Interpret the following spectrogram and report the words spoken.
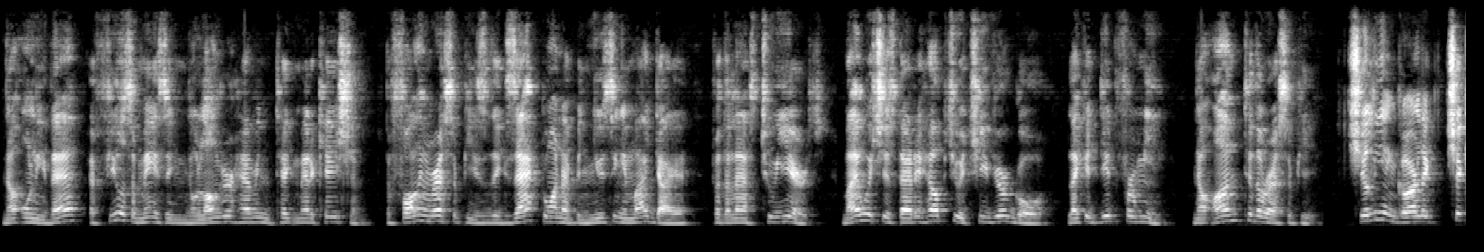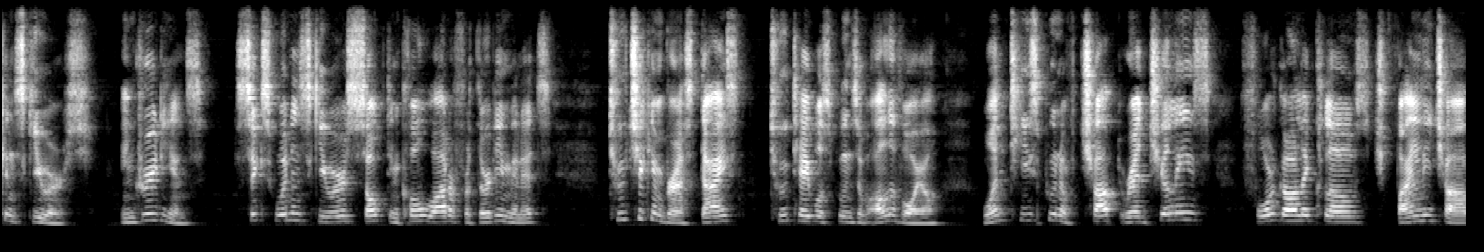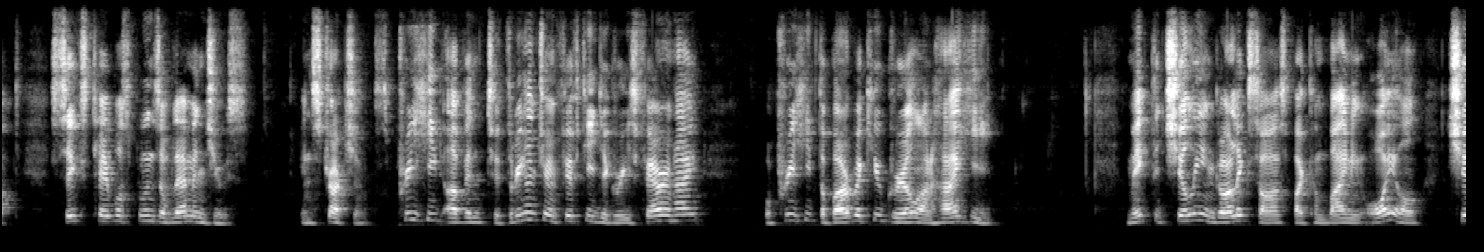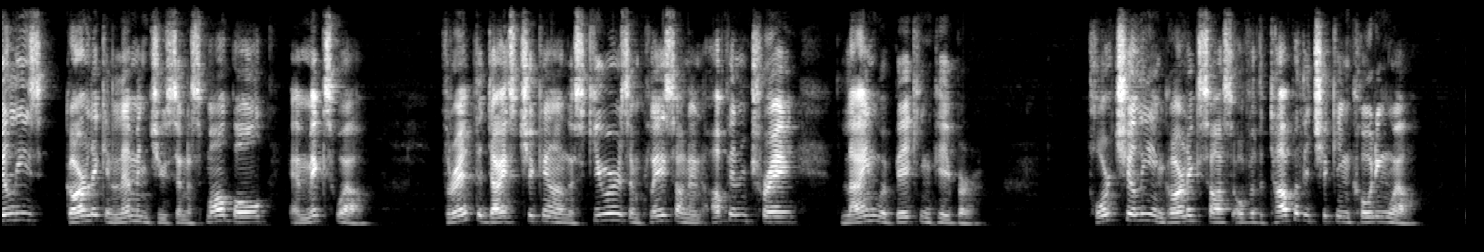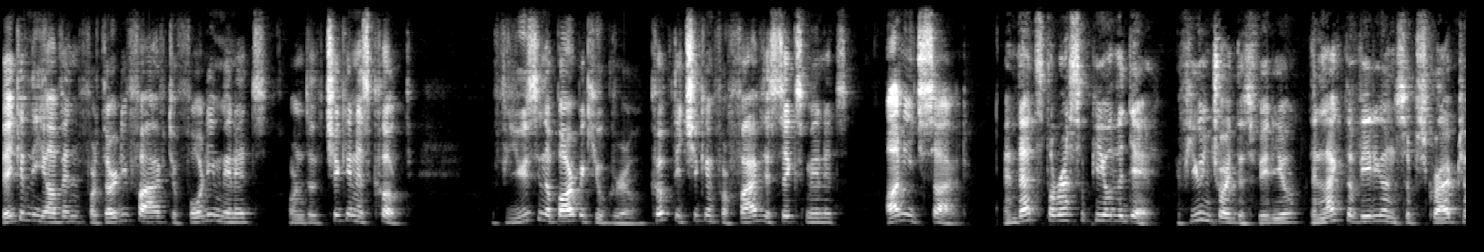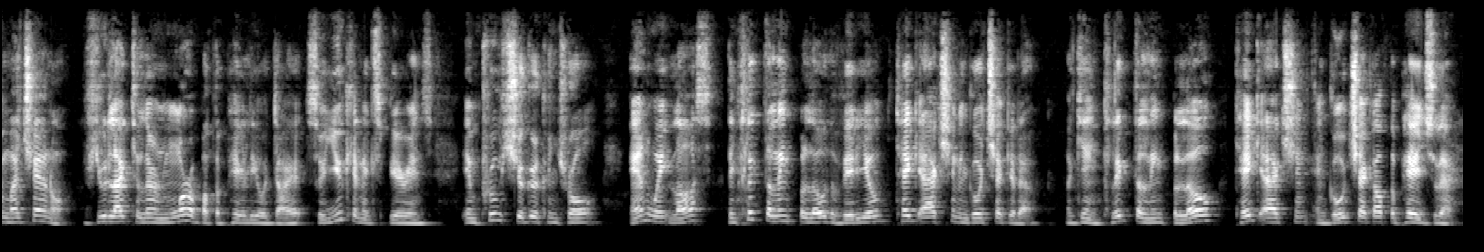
Not only that, it feels amazing no longer having to take medication. The following recipe is the exact one I've been using in my diet for the last two years. My wish is that it helps you achieve your goal, like it did for me. Now on to the recipe. Chili and garlic chicken skewers. Ingredients 6 wooden skewers soaked in cold water for 30 minutes, 2 chicken breasts diced, 2 tablespoons of olive oil, 1 teaspoon of chopped red chilies, 4 garlic cloves finely chopped, 6 tablespoons of lemon juice. Instructions. Preheat oven to 350 degrees Fahrenheit or preheat the barbecue grill on high heat. Make the chili and garlic sauce by combining oil, chilies, garlic, and lemon juice in a small bowl and mix well. Thread the diced chicken on the skewers and place on an oven tray lined with baking paper. Pour chili and garlic sauce over the top of the chicken coating well. Bake in the oven for 35 to 40 minutes or until the chicken is cooked. If you're using a barbecue grill, cook the chicken for 5 to 6 minutes on each side. And that's the recipe of the day. If you enjoyed this video, then like the video and subscribe to my channel. If you'd like to learn more about the paleo diet so you can experience improved sugar control and weight loss, then click the link below the video, take action and go check it out. Again, click the link below, take action and go check out the page there.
